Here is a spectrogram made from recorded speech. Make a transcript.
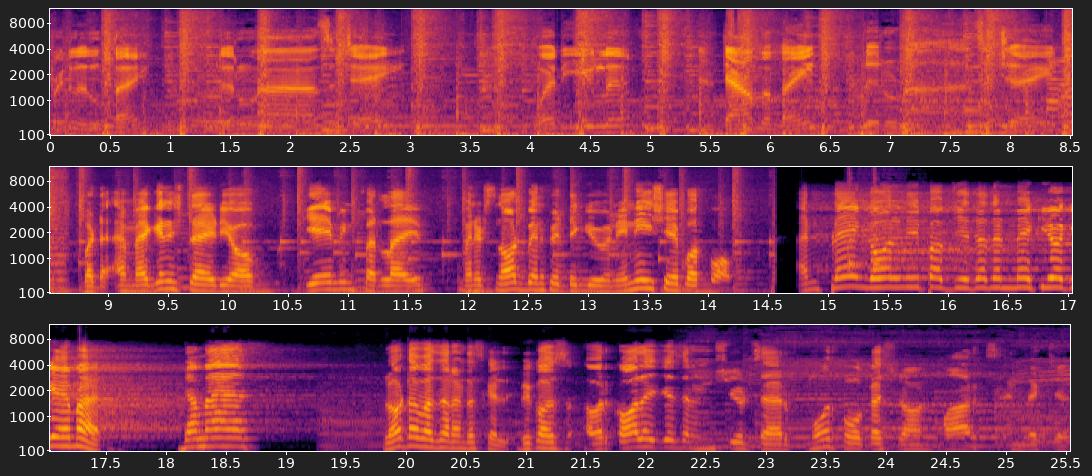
Pretty little thing. Little Jane. But I'm against the idea of gaming for life when it's not benefiting you in any shape or form. And playing only PUBG doesn't make you a gamer. Dumbass. Lot of us are underskilled because our colleges and institutes are more focused on marks and lectures.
